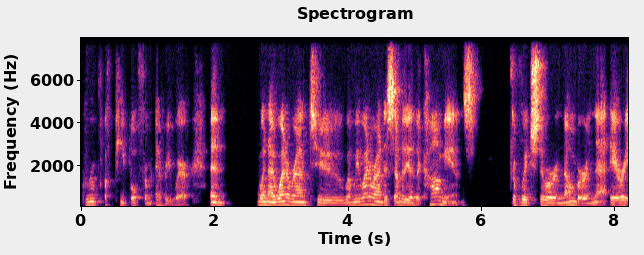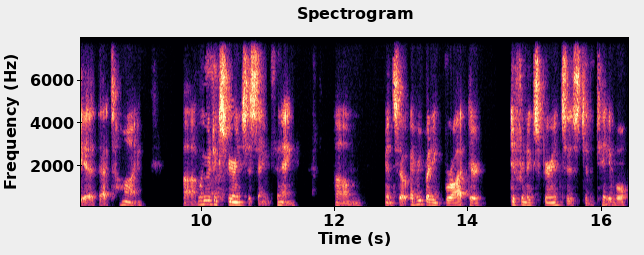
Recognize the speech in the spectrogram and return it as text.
group of people from everywhere. And when I went around to, when we went around to some of the other communes, of which there were a number in that area at that time, uh, we would experience the same thing. Um, and so everybody brought their different experiences to the table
